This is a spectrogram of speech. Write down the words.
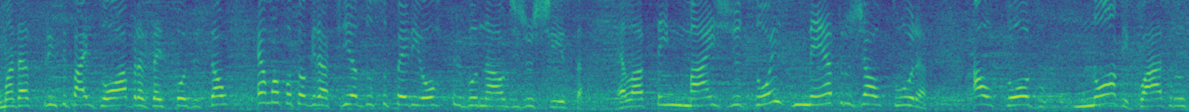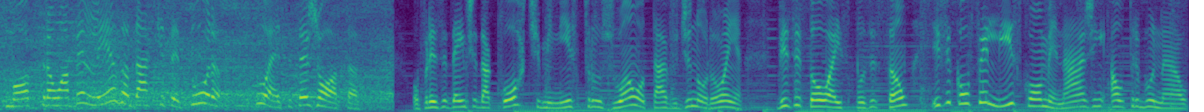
Uma das principais obras da exposição é uma fotografia do Superior Tribunal de Justiça. Ela tem mais de dois metros de altura. Ao todo, nove quadros mostram a beleza da arquitetura do STJ. O presidente da corte, ministro João Otávio de Noronha, visitou a exposição e ficou feliz com a homenagem ao tribunal.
